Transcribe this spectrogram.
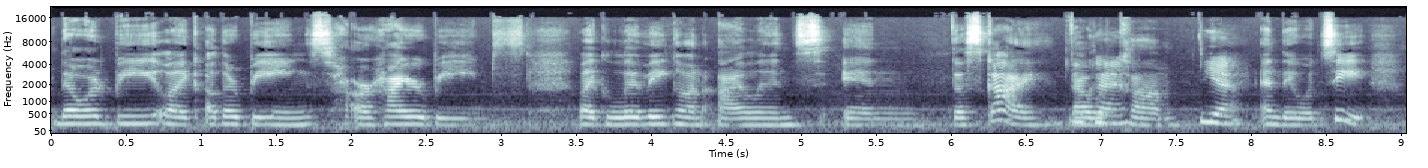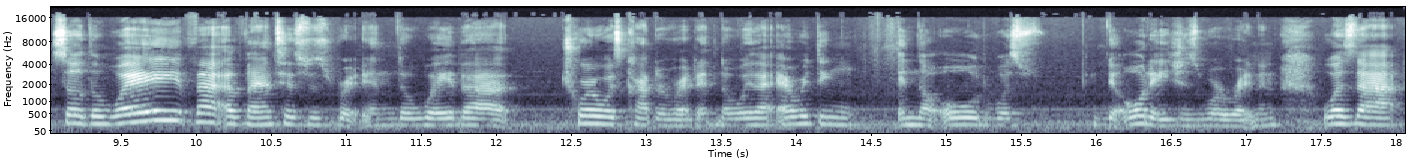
there would be like other beings or higher beings like living on islands in the sky that Okay. would come Yeah. and they would see. So the way that Atlantis was written, the way that Troy was kind of written, the way that everything in the old was the old ages were written was that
